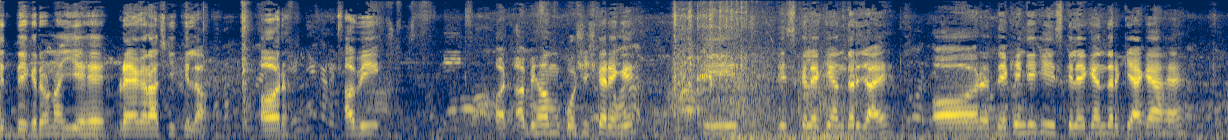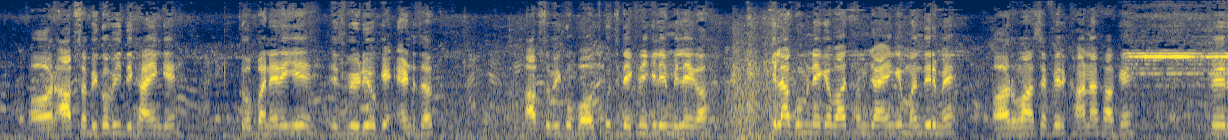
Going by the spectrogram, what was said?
देख रहे हो ना, ये है प्रयागराज की किला। और अभी और अभी हम कोशिश करेंगे कि इस किले के अंदर जाए और देखेंगे कि इस किले के अंदर क्या क्या है। और आप सभी को भी दिखाएँगे। तो बने रहिए इस वीडियो के एंड तक। आप सभी को बहुत कुछ देखने के लिए मिलेगा। किला घूमने के बाद हम जाएँगे मंदिर में और वहाँ से फिर खाना खा के, फिर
